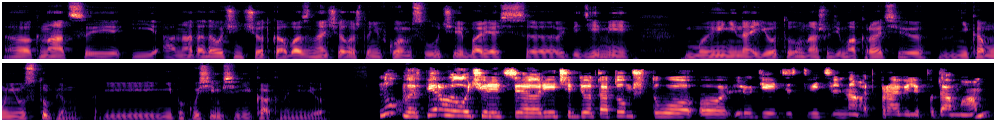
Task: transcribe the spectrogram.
э, к нации, и она тогда очень четко обозначила, что ни в коем случае, борясь с э, эпидемией, мы ни на йоту нашу демократию никому не уступим и не покусимся никак на нее. Ну, в первую очередь э, речь идет о том, что людей действительно отправили по домам.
